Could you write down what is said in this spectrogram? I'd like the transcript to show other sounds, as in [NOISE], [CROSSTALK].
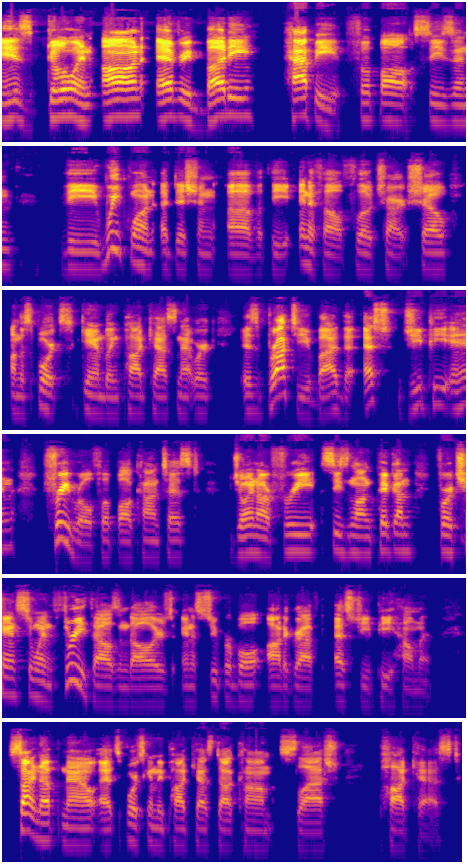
is going on, everybody? Happy football season. The week one edition of the NFL Flowchart Show on the Sports Gambling Podcast Network is brought to you by the SGPN Free Roll Football Contest. Join our free season long pick'em for a chance to win $3,000 in a Super Bowl autographed SGP helmet. Sign up now at sportsgamblingpodcast.com slash podcast.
